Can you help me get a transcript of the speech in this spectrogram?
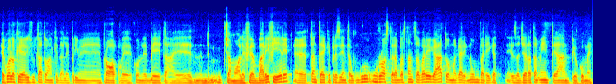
È quello che è risultato anche dalle prime prove con le beta e diciamo alle f- varie fiere, eh, tant'è che presenta un, gru- un, roster abbastanza variegato, magari non variega- esageratamente ampio come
